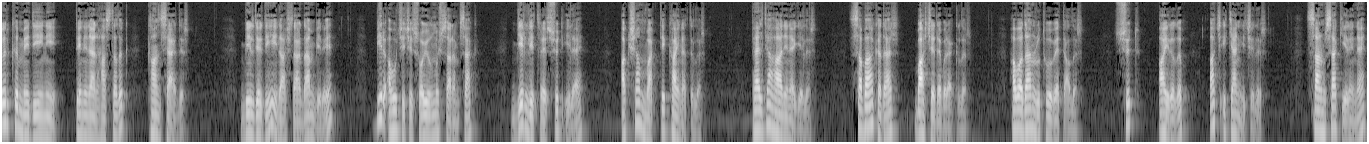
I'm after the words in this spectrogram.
ırkı medini denilen hastalık kanserdir. Bildirdiği ilaçlardan biri bir avuç içi soyulmuş sarımsak, bir litre süt ile akşam vakti kaynatılır. Pelte haline gelir. Sabaha kadar bahçede bırakılır. Havadan rutubet alır. Süt ayrılıp aç iken içilir. Sarımsak yerine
